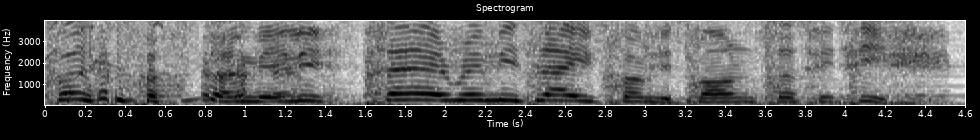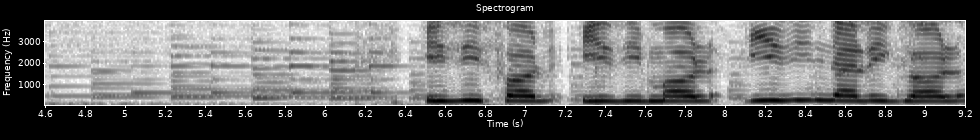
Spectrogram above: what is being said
sponsors family, Jeremy's life from the sponsor city. Easy Fall, Easy Mall, Easy Naligal,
